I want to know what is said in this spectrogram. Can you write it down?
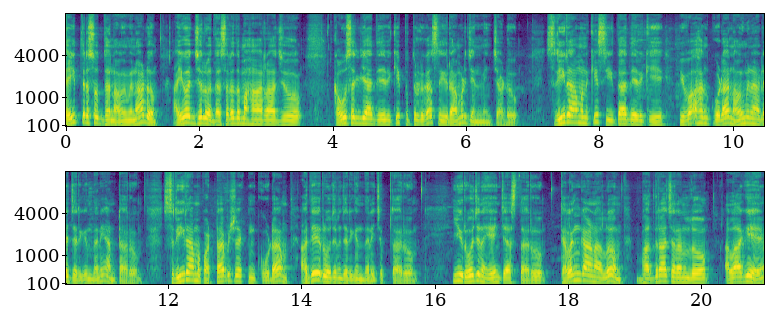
చైత్రశుద్ధ నవమి నాడు అయోధ్యలో దశరథ మహారాజు కౌసల్యాదేవికి పుత్రుడుగా శ్రీరాముడు జన్మించాడు. శ్రీరామునికి సీతాదేవికి వివాహం కూడా నవమి నాడే జరిగిందని అంటారు. శ్రీరామ పట్టాభిషేకం కూడా అదే రోజున జరిగిందని చెప్తారు. ఈ రోజున ఏం చేస్తారు? తెలంగాణలో భద్రాచలంలో అలాగే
